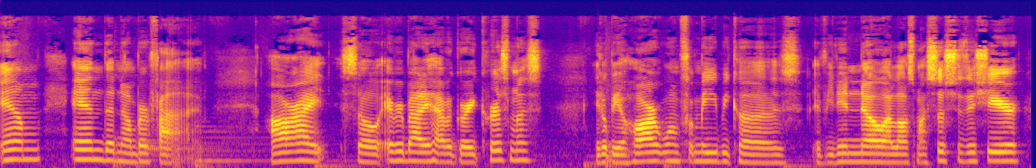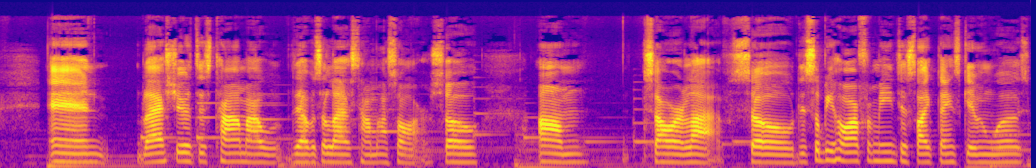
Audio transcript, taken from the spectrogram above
M, and the number five. All right, so everybody have a great Christmas. It'll be a hard one for me because if you didn't know, I lost my sister this year. And last year at this time, I that was the last time I saw her. So, um, saw her alive. So this will be hard for me, just like Thanksgiving was.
